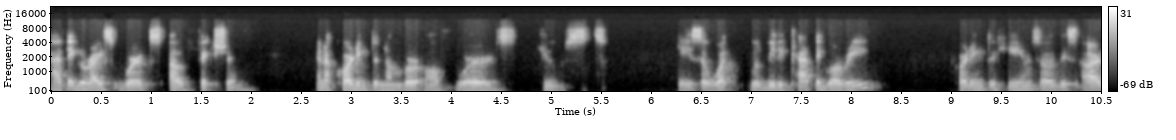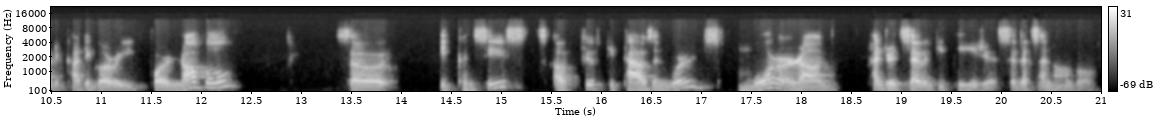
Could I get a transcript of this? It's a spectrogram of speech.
categorized works of fiction, and according to number of words used. Okay, so what will be the category according to him? So these are the category for novel. So it consists of 50,000 words, more around 170 pages. So that's a novel.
